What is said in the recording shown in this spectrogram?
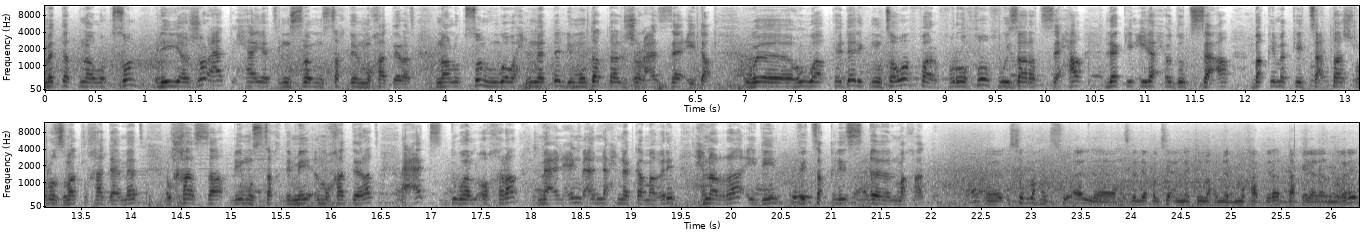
ماده النالوكسون اللي هي جرعة الحياة بالنسبة لمستخدم المخدرات. النالوكسون هو واحد المادة اللي مضادة للجرعة الزائدة وهو كذلك متوفر في رفوف وزارة الصحة لكن إلى حدود الساعة باقي ما كيتعطاش رزمة الخدمات الخاصة بمستخدمي المخدرات عكس الدول الأخرى مع العلم أن إحنا كمغرب إحنا الرائدين في تقليص آه، المخاطر. آه، أستاذ واحد السؤال آه، حسب اللي قلتي أن كاين واحد من المخدرات داخله للمغرب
